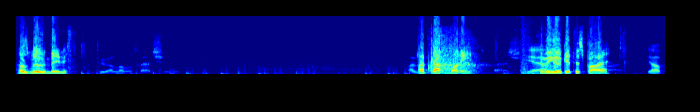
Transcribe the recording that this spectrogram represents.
I was moving, baby. Dude, I love a fat shooty. I I've got money. Yeah. Can we go get this buy? Yep.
